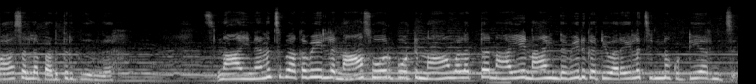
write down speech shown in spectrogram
வாசலில் படுத்துருக்குதுங்க. நான் நினச்சி பார்க்கவே இல்லை. நான் சோறு போட்டு நான் வளர்த்த நாயே நான் இந்த வீடு கட்டி வரையில் சின்ன குட்டியாக இருந்துச்சு.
